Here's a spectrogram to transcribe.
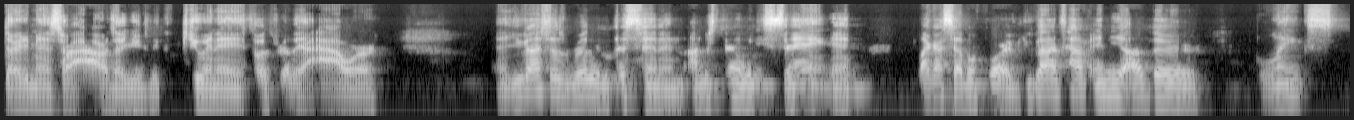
30 minutes or hours are usually Q&A, so it's really an hour. And you guys just really listen and understand what he's saying. And like I said before, if you guys have any other links,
